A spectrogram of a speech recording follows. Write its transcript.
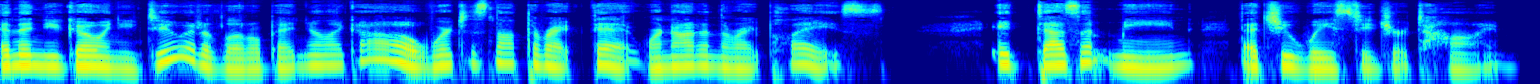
And then you go and you do it a little bit and you're like, oh, we're just not the right fit. We're not in the right place. It doesn't mean that you wasted your time.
